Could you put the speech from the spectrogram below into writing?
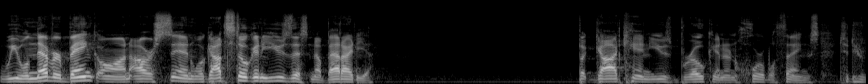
We will never bank on our sin. Well, God's still going to use this. No, bad idea. But God can use broken and horrible things to do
